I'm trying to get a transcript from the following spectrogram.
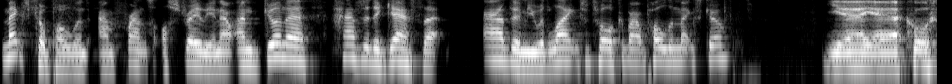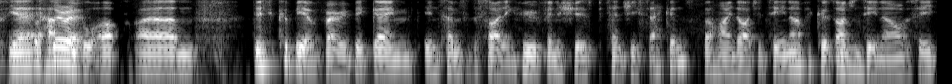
Mexico, Poland, and France, Australia. Now, I'm gonna hazard a guess that Adam, you would like to talk about Poland, Mexico. Yeah, yeah, of course. Yeah, Let's it has do been it. brought up. Um, this could be a very big game in terms of deciding who finishes potentially second behind Argentina, because Mm-hmm. Argentina obviously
